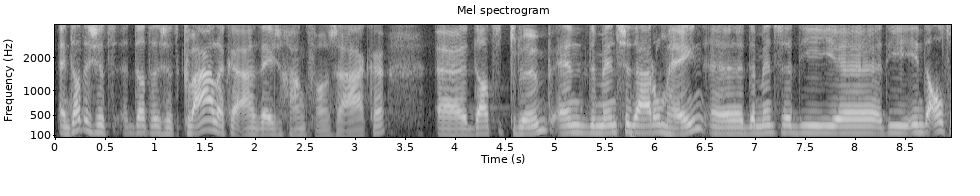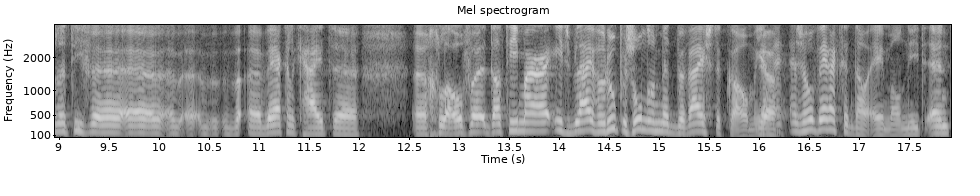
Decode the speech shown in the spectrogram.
En dat is het, dat is het kwalijke aan deze gang van zaken. Uh, dat Trump en de mensen daaromheen, uh, de mensen die, uh, die in de alternatieve werkelijkheid geloven, dat die maar iets blijven roepen zonder met bewijs te komen. Ja. Ja, en, en, zo werkt het nou eenmaal niet. En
